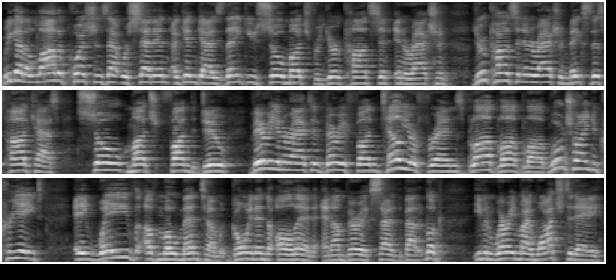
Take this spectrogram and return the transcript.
We got a lot of questions that were sent in. Again, guys, thank you so much for your constant interaction. Your constant interaction makes this podcast so much fun to do. Very interactive, very fun. Tell your friends, blah, blah, blah. We're trying to create a wave of momentum going into All In, and I'm very excited about it. Look, even wearing my watch today,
